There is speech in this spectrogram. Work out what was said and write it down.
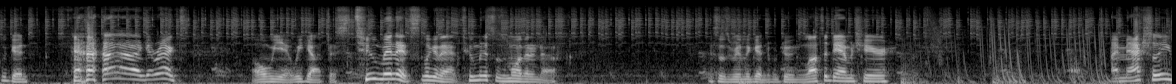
We're good. Get wrecked. Oh, yeah, we got this. Two minutes. Look at that. Two minutes was more than enough. This is really good. We're doing lots of damage here. I'm actually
